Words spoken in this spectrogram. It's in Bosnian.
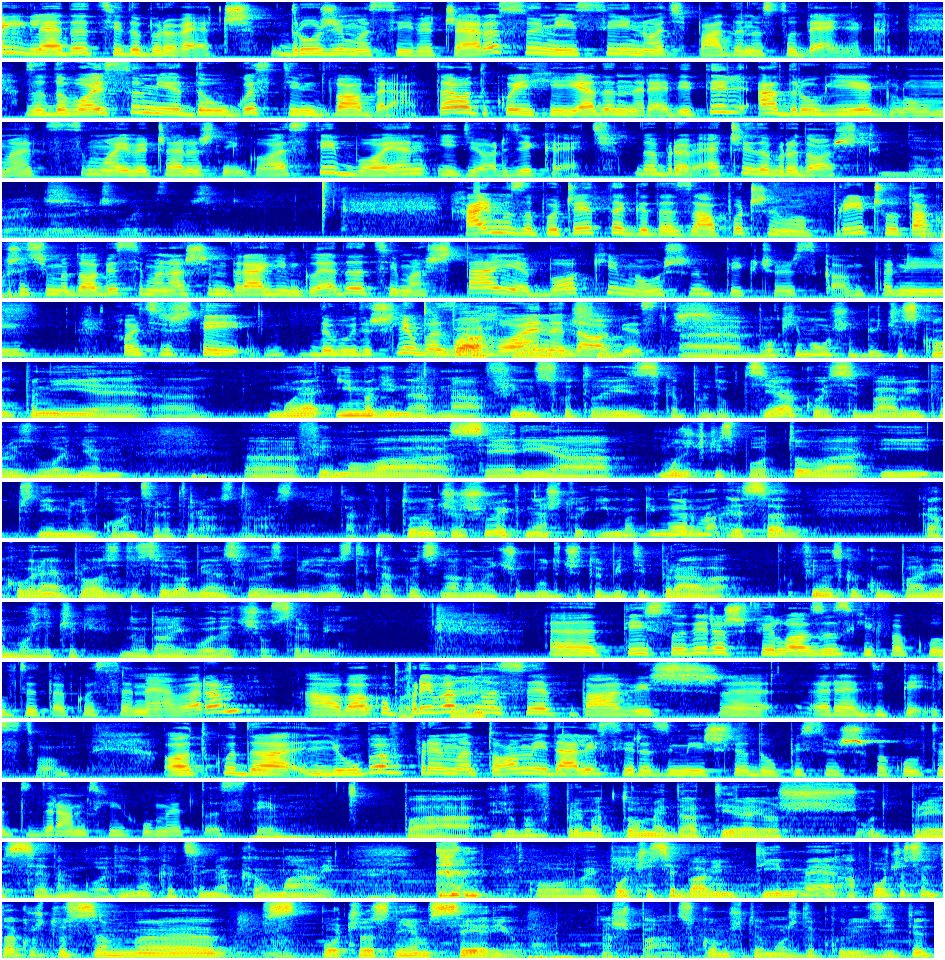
Dragi gledalci, dobroveče. Družimo se i večeras u emisiji Noć pada na studenjak. Zadovoljstvo mi je da ugostim dva brata, od kojih je jedan reditelj, a drugi je glumac. Moji večerašnji gosti, Bojan i Đorđe Kreć. Dobroveče i dobrodošli. Dobroveče. Hajmo za početak da započnemo priču tako što ćemo da objasnimo našim dragim gledalcima šta je Boki Motion Pictures Company. Hoćeš ti da budeš ljubazan pa, Bojane da objasniš? Uh, Boki Motion Pictures Company je uh, moja imaginarna filmsko-televizijska produkcija koja se bavi proizvodnjom uh, filmova, serija, muzičkih spotova i snimanjem koncerta razno raznih. Tako da to znači još uvijek nešto imaginarno. E sad, kako vreme prolazi, to sve dobija na svoje ozbiljnosti, tako da se nadam da će u buduće to biti prava filmska kompanija, možda čak jednog dana i vodeća u Srbiji. E, ti studiraš filozofski fakultet, ako se ne varam, a ovako Tako privatno je. se baviš e, rediteljstvom. Otkuda ljubav prema tome i da li si razmišljao da upisuješ fakultet dramskih umetnosti? Pa, ljubav prema tome datira još od pre sedam godina, kad sam ja kao mali ovaj, počeo se bavim time, a počeo sam tako što sam uh, počeo da snimam seriju na španskom, što je možda kuriozitet.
